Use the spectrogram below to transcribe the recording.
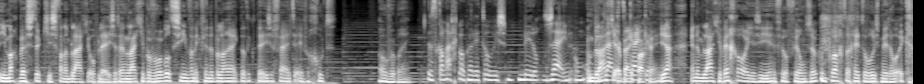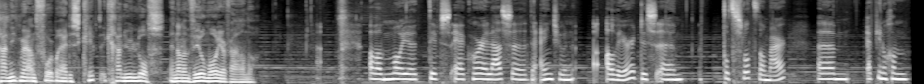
je mag best stukjes van een blaadje oplezen. Dan laat je bijvoorbeeld zien van ik vind het belangrijk dat ik deze feiten even goed overbreng. Dus het kan eigenlijk ook een retorisch middel zijn om een blaadje erbij te pakken. Ja, en een blaadje weggooien zie je in veel films. ook een prachtig retorisch middel. Ik ga niet meer aan het voorbereiden script. Ik ga nu los. En dan een veel mooier verhaal nog. Allemaal mooie tips. Ik hoor helaas uh, de eindtune alweer. Dus uh, tot slot dan maar. Um, heb je nog een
